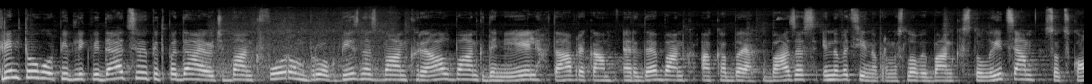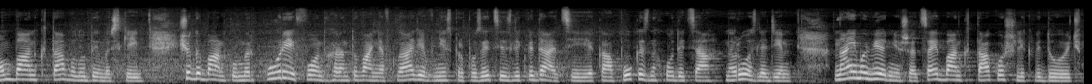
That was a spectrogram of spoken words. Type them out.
Крім того, під ліквідацію підпадають Банк Форум, Брок Бізнесбанк, Реалбанк, Даніель, Таврика, РД Банк, АКБ, Базис, Інноваційно-промисловий банк Столиця, Соцкомбанк та Володимирський. Щодо банку Меркурій, фонд гарантування вкладів вніс пропозиції з ліквідації, яка поки знаходиться на розгляді. Найімовірніше, цей банк також ліквідують.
